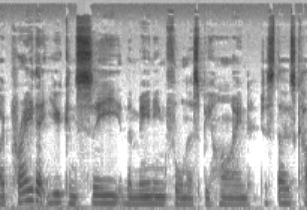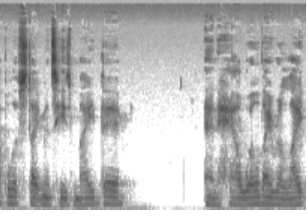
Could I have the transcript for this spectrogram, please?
I pray that you can see the meaningfulness behind just those couple of statements he's made there. and how well they relate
